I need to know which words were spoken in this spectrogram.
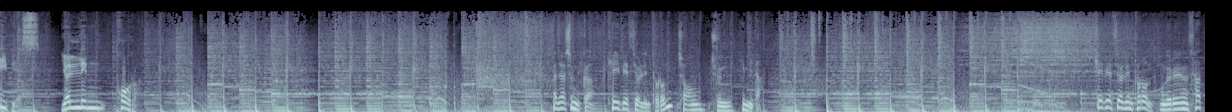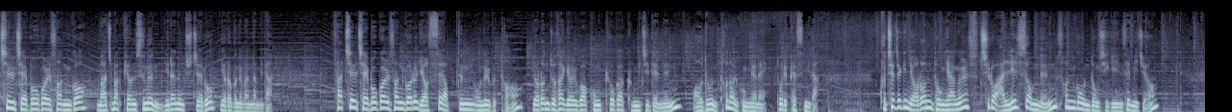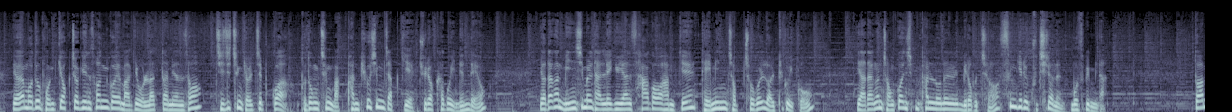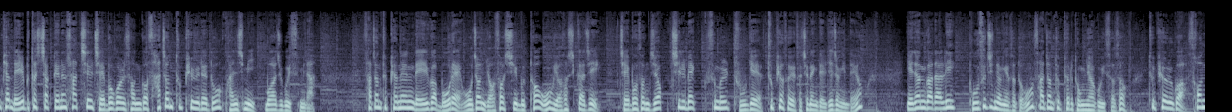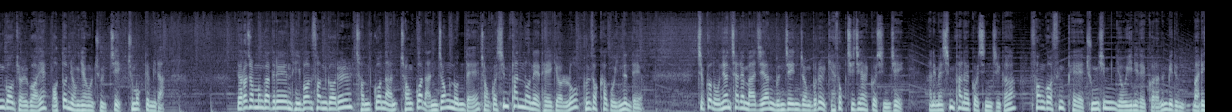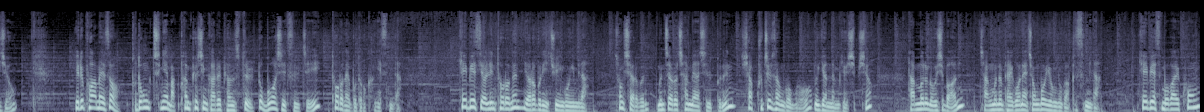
KBS 열린 토론 안녕하십니까. KBS 열린 토론 정준희입니다. KBS 열린 토론 오늘은 4.7 재보궐선거 마지막 변수는 이라는 주제로 여러분을 만납니다. 4.7 재보궐선거를 엿새 앞둔 오늘부터 여론조사 결과 공표가 금지되는 어두운 터널 국면에 돌입했습니다. 구체적인 여론 동향을 수치로 알릴 수 없는 선거운동 시기인 셈이죠. 여야 모두 본격적인 선거의 막이 올랐다면서 지지층 결집과 부동층 막판 표심 잡기에 주력하고 있는데요. 여당은 민심을 달래기 위한 사과와 함께 대민 접촉을 넓히고 있고 야당은 정권 심판론을 밀어붙여 승기를 굳히려는 모습입니다. 또 한편 내일부터 시작되는 4.7 재보궐선거 사전투표율에도 관심이 모아지고 있습니다. 사전투표는 내일과 모레 오전 6시부터 오후 6시까지 재보선 지역 722개 투표소에서 진행될 예정인데요. 예년과 달리 보수 진영에서도 사전투표를 독려하고 있어서 투표율과 선거 결과에 어떤 영향을 줄지 주목됩니다. 여러 전문가들은 이번 선거를 정권, 안, 정권 안정론 대 정권 심판론의 대결로 분석하고 있는데요. 집권 5년차를 맞이한 문재인 정부를 계속 지지할 것인지 아니면 심판할 것인지가 선거 승패의 중심 요인이 될 거라는 믿음 말이죠. 이를 포함해서 부동층의 막판 표심 가를 변수들 또 무엇이 있을지 토론해 보도록 하겠습니다. KBS 열린 토론은 여러분이 주인공입니다. 청취자 여러분, 문자로 참여하실 분은 9730으로 의견 남겨주십시오. 단문은 50원, 장문은 100원의 정보 이용료가 붙습니다. KBS 모바일 콩,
